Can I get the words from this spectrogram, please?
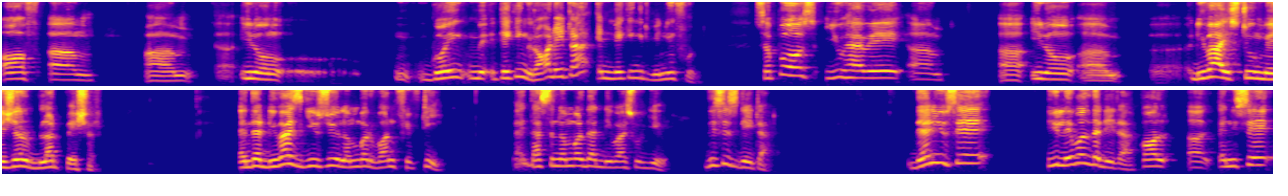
of um, um, uh, you know, going taking raw data and making it meaningful. Suppose you have a um, uh, you know um, uh, device to measure blood pressure, and the device gives you a number 150. Right? That's the number that device would give. This is data. Then you say you label the data, call uh, and you say,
